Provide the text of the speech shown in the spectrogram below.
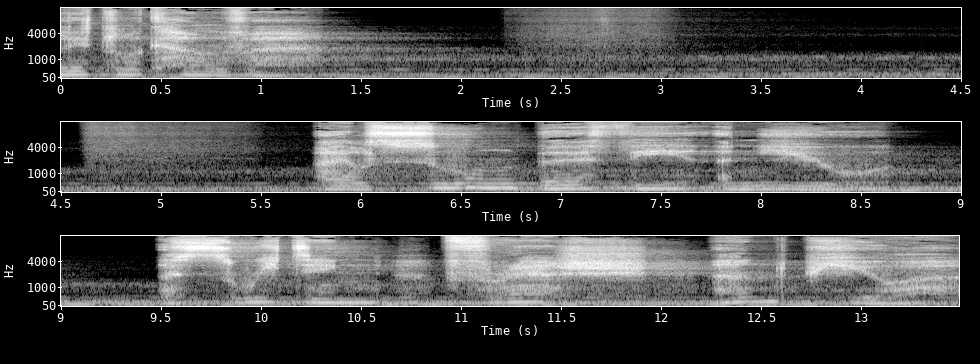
Little Calva. I'll soon birth thee anew, a sweeting, fresh and pure.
